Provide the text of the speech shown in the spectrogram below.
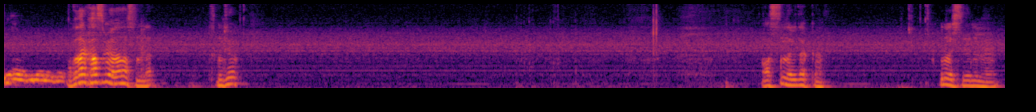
Abi ne alaka? O kadar kasmıyor lan aslında. Sıkıntı yok. Aslında bir dakika. Bunu silelim ya.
